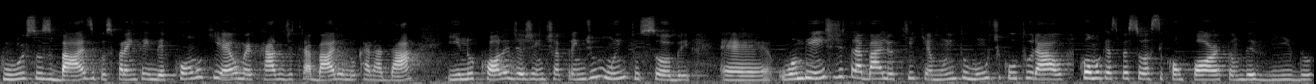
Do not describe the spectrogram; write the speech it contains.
cursos básicos para entender como que é o mercado de trabalho no Canadá e no college a gente aprende muito sobre é, o ambiente de trabalho aqui que é muito multicultural, como que as pessoas se comportam devido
